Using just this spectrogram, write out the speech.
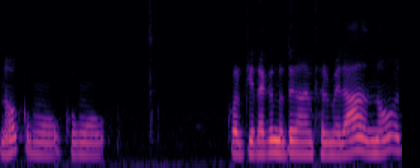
¿no? Como, como cualquiera que no tenga la enfermedad, ¿no?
